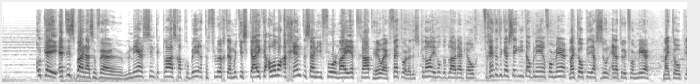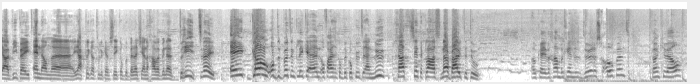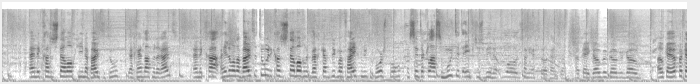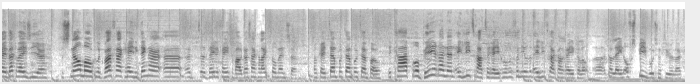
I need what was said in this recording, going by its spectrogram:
Oké, het is bijna zover. Meneer Sinterklaas gaat proberen te vluchten. En moet je eens kijken, allemaal agenten zijn hier voor mij. Het gaat heel erg vet worden. Dus knal even op dat blauwe duimpje hoog. Vergeet natuurlijk even zeker niet te abonneren voor meer Mytopia seizoen. En natuurlijk voor meer Mytopia, wie weet. En dan, eh, ja, klik natuurlijk even zeker op het belletje. En dan gaan we binnen 3, 2, 1, go! Op de button klikken. En, of eigenlijk op de computer. En nu gaat Sinterklaas naar buiten toe. Oké, we gaan beginnen. De deur is geopend. Dankjewel. En ik ga zo snel mogelijk hier naar buiten toe. De agent laat me eruit. En ik ga helemaal naar buiten toe en ik ga zo snel mogelijk weg. Ik heb natuurlijk maar 5 minuten voorsprong. En Sinterklaas moet dit eventjes winnen. Wow, er staan niet echt veel agenten. Oké, go, go, go, go, go. Oké, huppakee, wegwezen hier. Zo snel mogelijk. Waar ga ik heen? Ik denk naar eh, het DDG-gebouw. Daar zijn gelijk veel mensen. Oké, tempo, tempo, tempo. Ik ga proberen een Elytra te regelen. Of van iemand een Elytra kan regelen, eh, kan lenen. Of speedboost natuurlijk.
